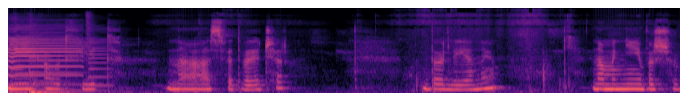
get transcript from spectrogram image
Мій аутфіт на святвечір до Лени. На мені виши...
